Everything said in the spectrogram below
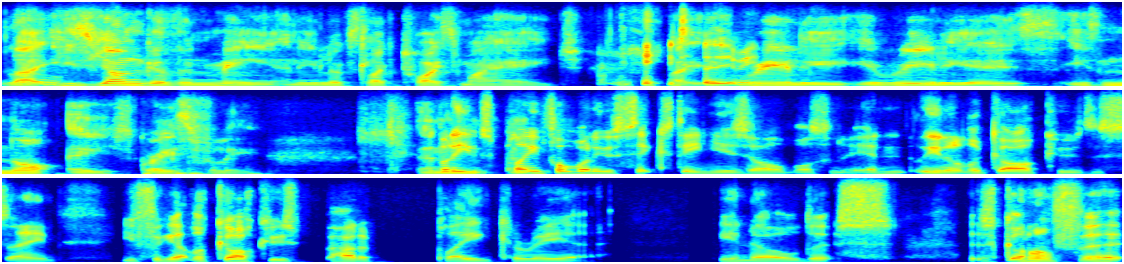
Like mm. he's younger than me, and he looks like twice my age. Like it really, it really is. He's not aged gracefully. And, but he was playing for when he was 16 years old, wasn't he? And you know, Lukaku's the same. You forget Lukaku's had a playing career, you know, that's that's gone on for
